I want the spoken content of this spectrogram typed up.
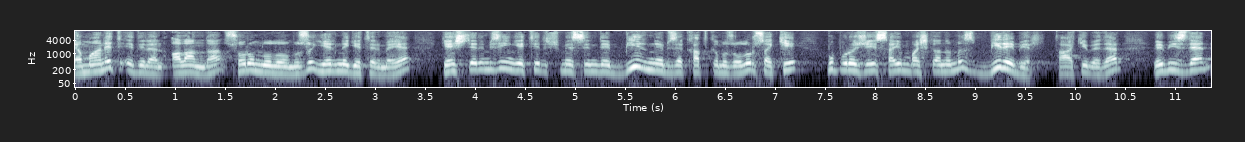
emanet edilen alanda sorumluluğumuzu yerine getirmeye, gençlerimizin yetişmesinde bir nebze katkımız olursa ki bu projeyi Sayın Başkanımız birebir takip eder ve bizden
